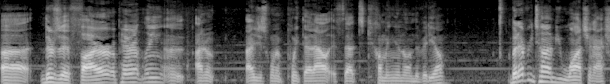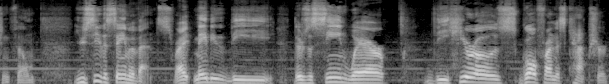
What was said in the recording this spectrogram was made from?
Uh, there's a fire apparently. Uh, I don't. I just want to point that out if that's coming in on the video. But every time you watch an action film, you see the same events, right? Maybe the there's a scene where the hero's girlfriend is captured,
